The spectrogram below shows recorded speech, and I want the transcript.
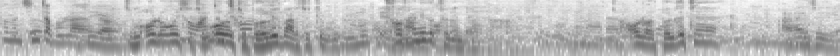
저는 진짜 몰라요. 지금 올라오고 있어. 저 지금 완전 올라 저 처음이야. 벌겋 말이저 지금 초 단위로 터진다. 이거. 저 올라 벌겋지. 아니 저기.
